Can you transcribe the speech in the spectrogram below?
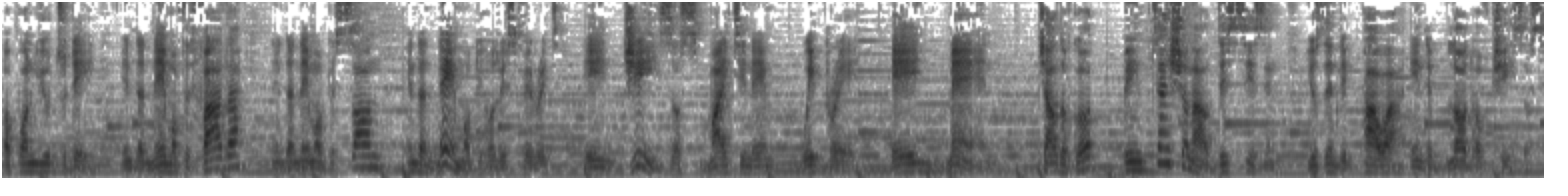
upon you today in the name of the Father, in the name of the Son, in the name of the Holy Spirit. In Jesus' mighty name we pray. Amen. Child of God, be intentional this season using the power in the blood of Jesus.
